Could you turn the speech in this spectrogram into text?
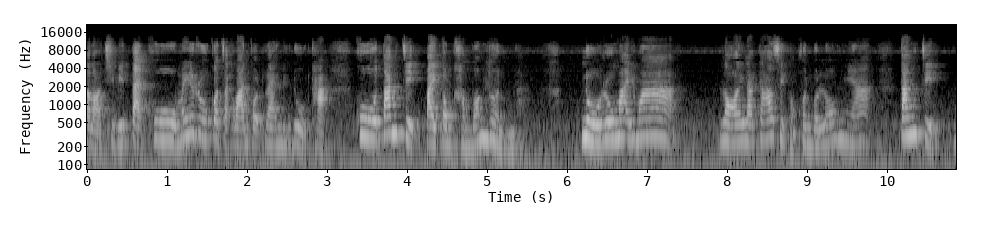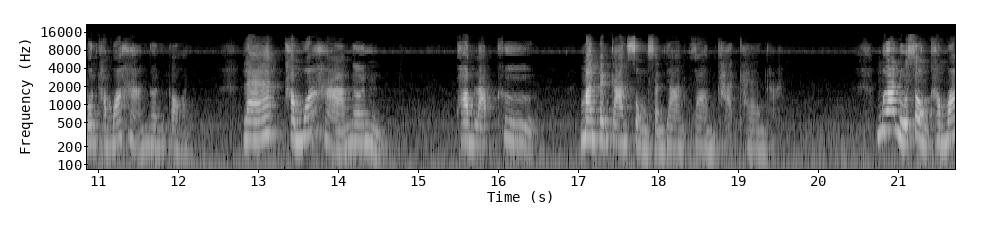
ตลอดชีวิต แต่ครูไม่รู้กฎจักรวาลกฎแรงดึงดูดค่ะ ครูตั้งจิตไปตรงคำว่าเงินค่ะ หนูรู้ไหมว่าร้อยละเก้าสิบของคนบนโลกเนี้ย ตั้งจิตบนคำว่าหาเงินก่อน และคำว่าหาเงิน ความลับคือ มันเป็นการส่งสัญญาณความขาดแคลนค่ะ เมื่อหนูส่งคำว่า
